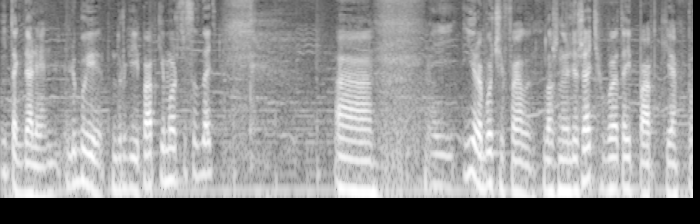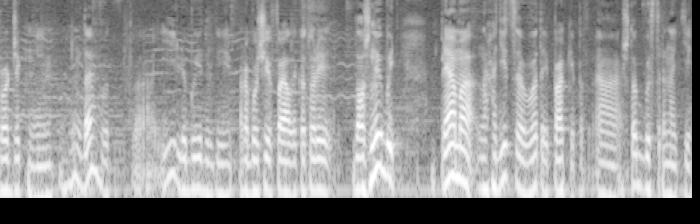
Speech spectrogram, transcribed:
и так далее. Любые другие папки можете создать. А, и, и рабочие файлы должны лежать в этой папке Project Name. Ну да, вот, а, и любые другие рабочие файлы, которые должны быть прямо находиться в этой папке, а, чтобы быстро найти.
